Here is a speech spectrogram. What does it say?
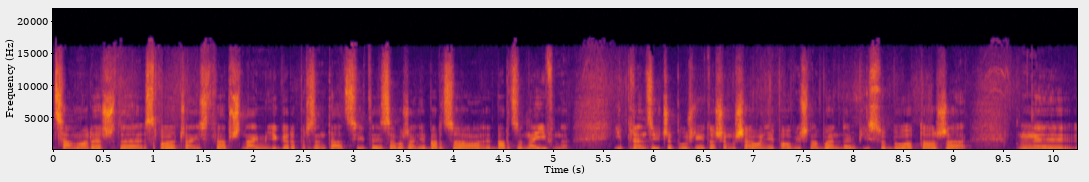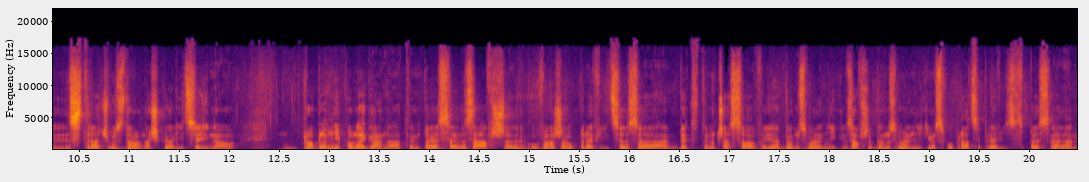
całą resztę społeczeństwa, przynajmniej jego reprezentacji, to jest założenie bardzo, bardzo naiwne. I prędzej czy później to się musiało nie powieść. No, błędem PiSu było to, że y, stracił zdolność koalicyjną. Problem nie polega na tym. PSL zawsze uważał prawicę za byt tymczasowy. Ja byłem zwolennik, zawsze byłem zwolennikiem współpracy prawicy z PSL-em,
